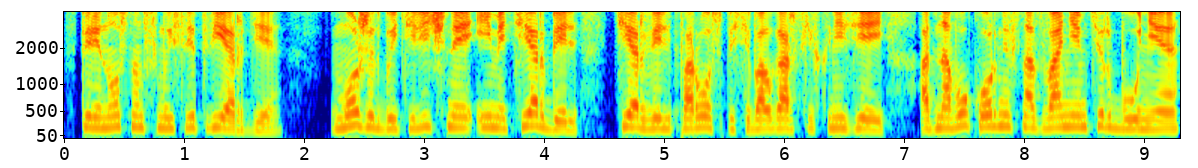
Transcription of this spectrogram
в переносном смысле тверди. Может быть, и личное имя Тербель, Тервель по росписи болгарских князей, одного корня с названием Тербуния,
